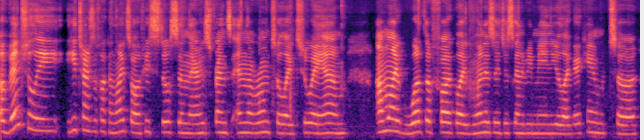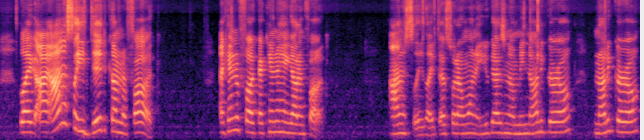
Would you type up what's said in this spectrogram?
eventually he turns the fucking lights off. He's still sitting there. His friend's in the room till like 2 a.m. I'm like, what the fuck? Like, when is it just gonna be me and you? Like, I came to, like, I honestly did come to fuck. I came to fuck. I came to hang out and fuck. Honestly, like, that's what I wanted. You guys know me, naughty girl, naughty girl.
